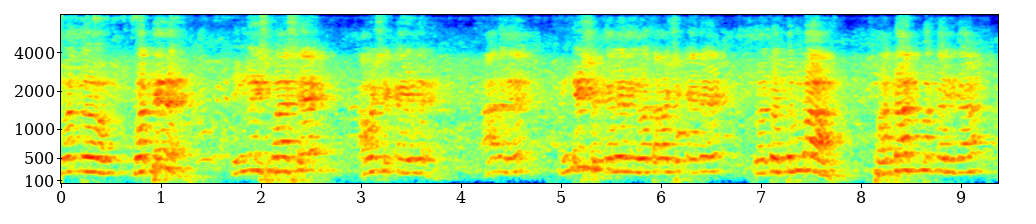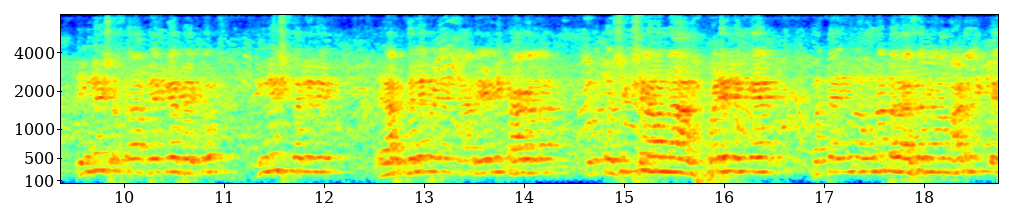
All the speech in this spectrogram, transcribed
ಇವತ್ತು ಗೊತ್ತಿದೆ, ಇಂಗ್ಲಿಷ್ ಭಾಷೆ ಅವಶ್ಯಕ ಇದೆ. ಆದರೆ ಇಂಗ್ಲಿಷ್ ಕಲಿಯಲು ಇವತ್ತು ಅವಶ್ಯಕ ಇದೆ. ಇವತ್ತು ತುಂಬಾ ಸ್ಪರ್ಧಾತ್ಮಕ ಈಗ ಇಂಗ್ಲಿಷ್ ಸಹ ಬೇಕೇ ಬೇಕು. ಇಂಗ್ಲಿಷ್ ಕಲೀರಿ. ಯಾರು ಕಲಿಬೇಡಿ ಅಂತ ಯಾರು ಹೇಳಲಿಕ್ಕೆ ಆಗಲ್ಲ. ಇವತ್ತು ಶಿಕ್ಷಣವನ್ನ ಪಡೀಲಿಕ್ಕೆ ಮತ್ತೆ ಇನ್ನು ಉನ್ನತ ವ್ಯಾಸಂಗವನ್ನು ಮಾಡಲಿಕ್ಕೆ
